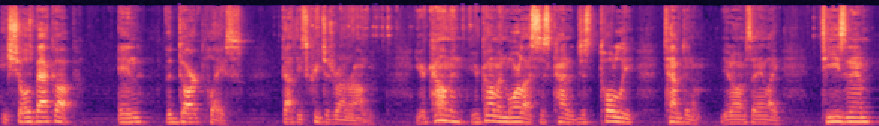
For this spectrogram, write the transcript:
he shows back up in the dark place. Got these creatures running around him. You're coming, you're coming, more or less, just kind of just totally tempting him. You know what I'm saying? Like teasing him.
